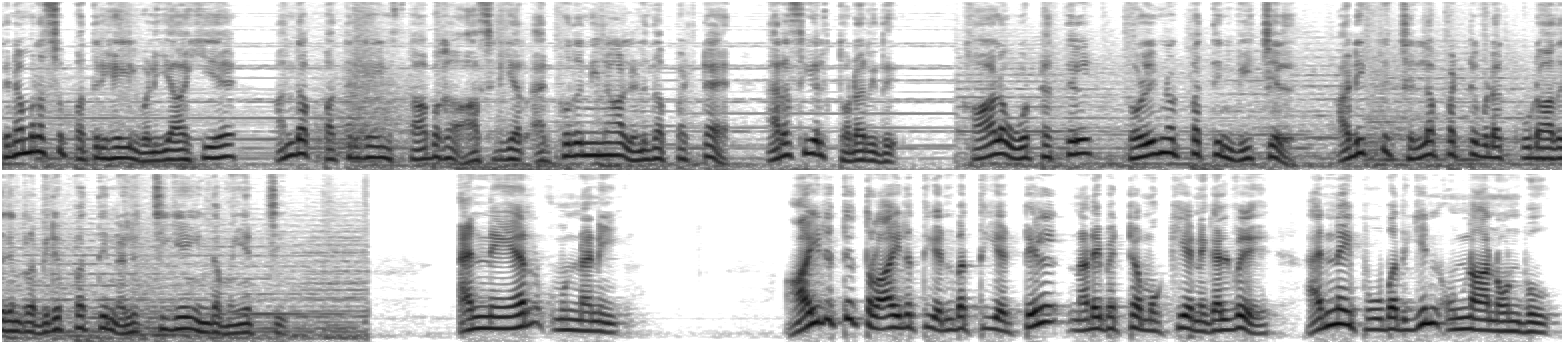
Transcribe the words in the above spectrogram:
தினமரசு பத்திரிகையில் வெளியாகிய அந்த பத்திரிகையின் ஸ்தாபக ஆசிரியர் அற்புதனினால் எழுதப்பட்ட அரசியல் தொடர் இது. கால ஓட்டத்தில் தொழில்நுட்பத்தின் வீச்சில் அடித்துச் செல்லப்பட்டு விடக்கூடாது என்ற விருப்பத்தின் எழுச்சியே இந்த முயற்சி. அந்நேயர் முன்னணி. ஆயிரத்தி தொள்ளாயிரத்தி எண்பத்தி எட்டில் நடைபெற்ற முக்கிய நிகழ்வு அன்னை பூபதியின் உண்ணா நோன்பு.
